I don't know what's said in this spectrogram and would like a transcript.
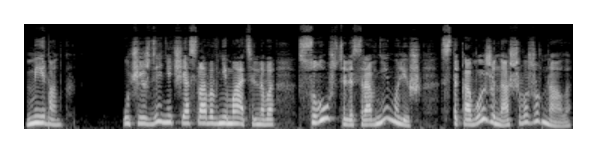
Мидбанк. Учреждение, чья слава внимательного слушателя сравнима лишь с таковой же нашего журнала.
